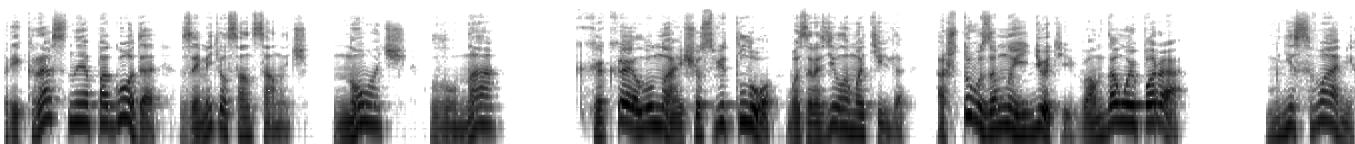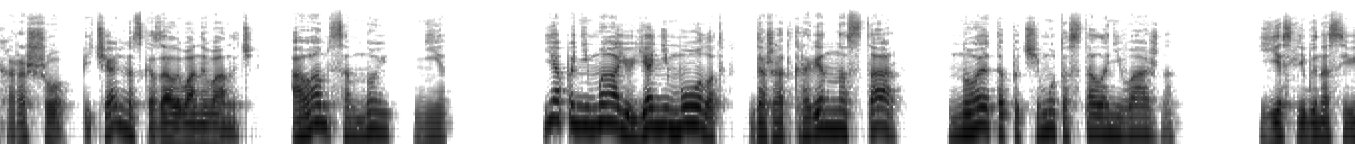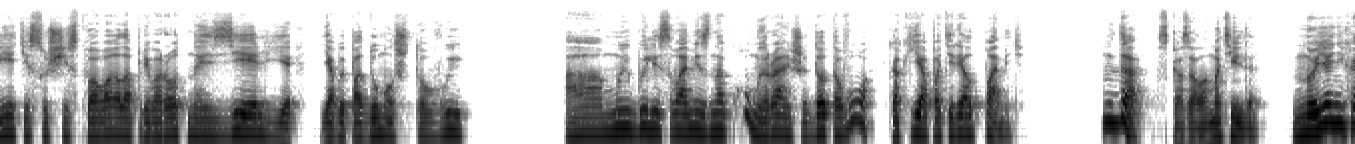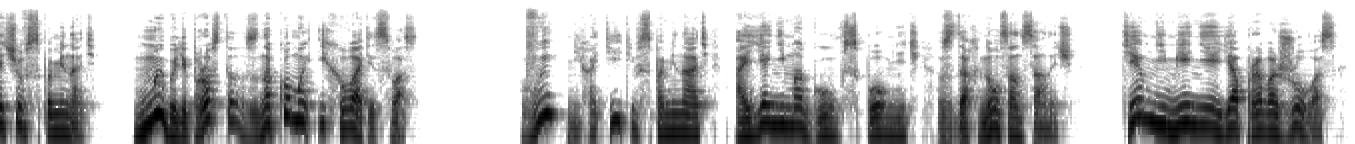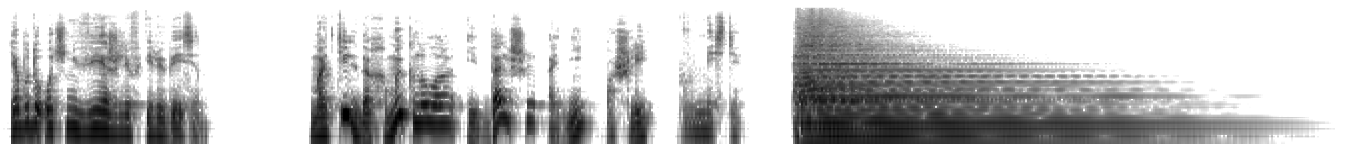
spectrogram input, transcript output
Прекрасная погода, заметил Сансаныч. Ночь, луна. Какая луна? Еще светло, возразила Матильда. А что вы за мной идете? Вам домой пора. Мне с вами хорошо, печально сказал Иван Иванович а вам со мной нет. Я понимаю, я не молод, даже откровенно стар, но это почему-то стало неважно. Если бы на свете существовало приворотное зелье, я бы подумал, что вы... А мы были с вами знакомы раньше, до того, как я потерял память. Да, сказала Матильда, но я не хочу вспоминать. Мы были просто знакомы и хватит с вас. «Вы не хотите вспоминать, а я не могу вспомнить», – вздохнул Сансаныч. «Тем не менее я провожу вас. Я буду очень вежлив и любезен». Матильда хмыкнула, и дальше они пошли вместе.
